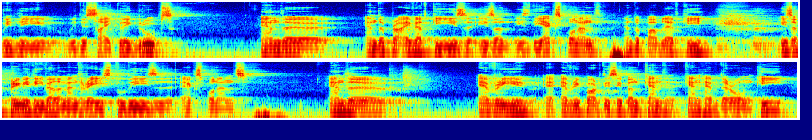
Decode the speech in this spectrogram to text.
with the, with the cyclic groups. And uh, and the private key is, is, a, is, the exponent, and the public key is a primitive element raised to these exponents. And uh, every, every participant can, can have their own key,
